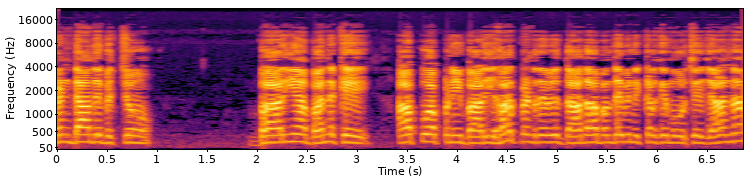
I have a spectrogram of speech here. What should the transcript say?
ਪਿੰਡਾਂ ਦੇ ਵਿੱਚੋਂ ਬਾਰੀਆਂ ਬੰਨ ਕੇ ਆਪੋ ਆਪਣੀ ਬਾਰੀ, ਹਰ ਪਿੰਡ ਦੇ ਵਿੱਚ 10-10 ਬੰਦੇ ਵੀ ਨਿਕਲ ਕੇ ਮੋਰਚੇ ਜਾਣ ਨਾ,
